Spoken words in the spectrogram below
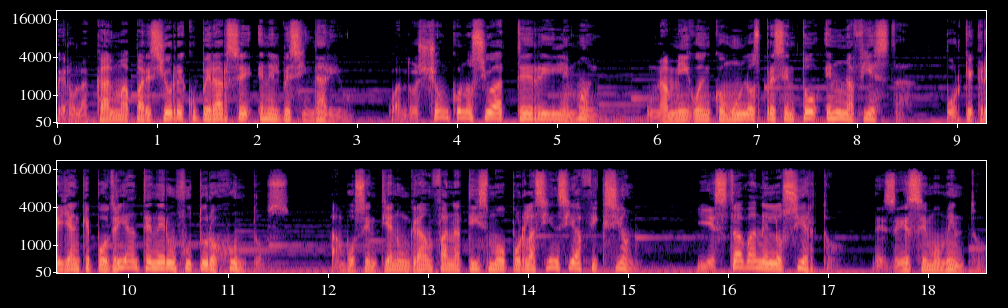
pero la calma pareció recuperarse en el vecindario. Cuando Sean conoció a Terry Lemoyne, un amigo en común los presentó en una fiesta, porque creían que podrían tener un futuro juntos. Ambos sentían un gran fanatismo por la ciencia ficción, y estaban en lo cierto. Desde ese momento,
